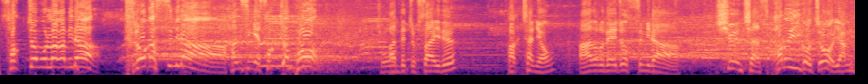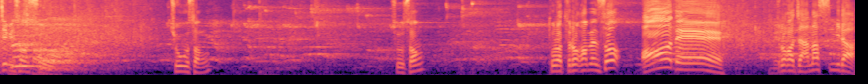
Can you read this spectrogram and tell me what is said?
석점 올라갑니다. 들어갔습니다. 한승희 석점포. 반대쪽 사이드 박찬영 안으로 내줬습니다. 쉬운 찬스 바로 이거죠. 양재미 선수. 조우성. 조우성. 돌아 들어가면서 아 네. 들어가지 않았습니다.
